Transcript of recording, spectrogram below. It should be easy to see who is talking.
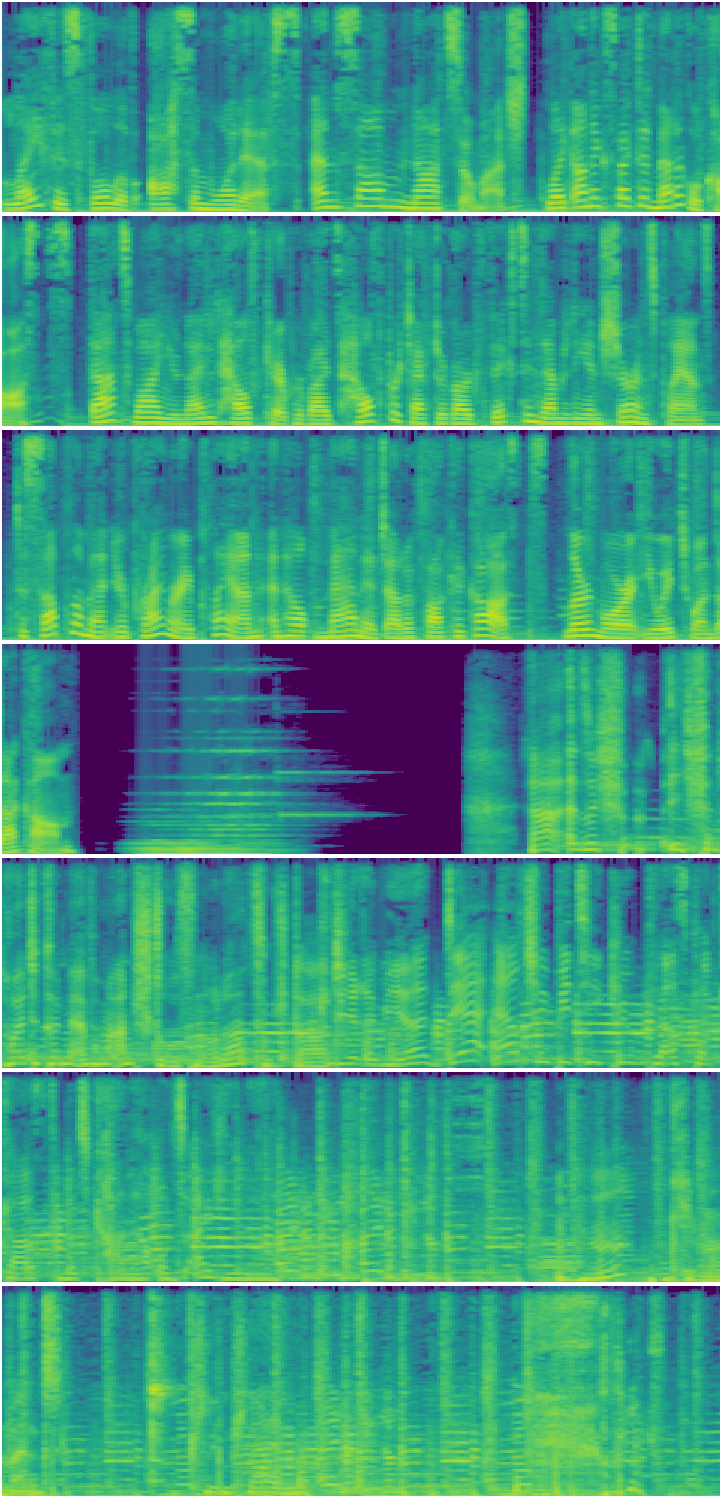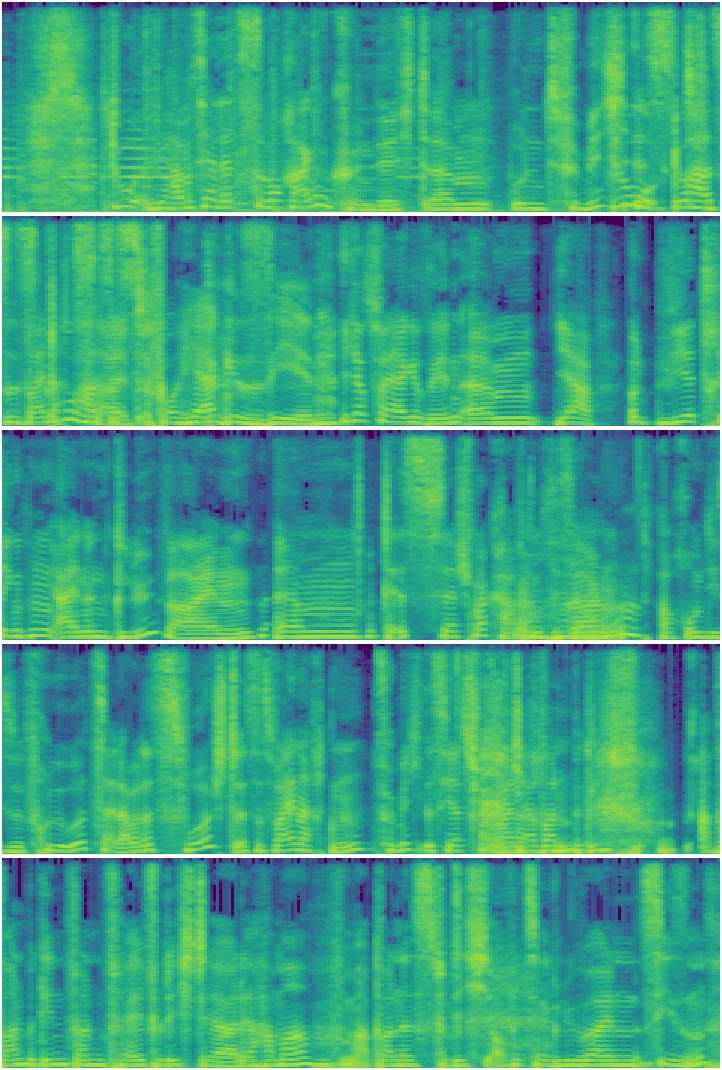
Speaker 1: Life is full of awesome what ifs, and some not so much, like unexpected medical costs. That's why United Healthcare provides Health Protector Guard fixed indemnity insurance plans to supplement your primary plan and help manage out of pocket costs. Learn more at uh1.com.
Speaker 2: Ja, also ich, ich finde, heute können wir einfach mal anstoßen, oder? Zum Start.
Speaker 3: Queere Wir, der LGBTQ Plus Podcast mit Carla und Eilina.
Speaker 4: Mhm. Okay, Moment.
Speaker 2: Klingt klein. Du, wir haben es ja letzte Woche angekündigt ähm, und für mich
Speaker 4: Du,
Speaker 2: ist
Speaker 4: du hast es, du
Speaker 2: Weihnachtszeit.
Speaker 4: hast es vorhergesehen.
Speaker 2: Ich habe es vorhergesehen. Ähm, ja, und wir trinken einen Glühwein. Ähm, der ist sehr schmackhaft, muss ich sagen. Auch um diese frühe Uhrzeit. Aber das ist wurscht. Es ist Weihnachten. Für mich ist jetzt schon Weihnachten.
Speaker 4: Ja, wann beginnt, ab wann beginnt, wann fällt für dich der, der Hammer? Ab wann ist für dich offiziell Glühwein-Season?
